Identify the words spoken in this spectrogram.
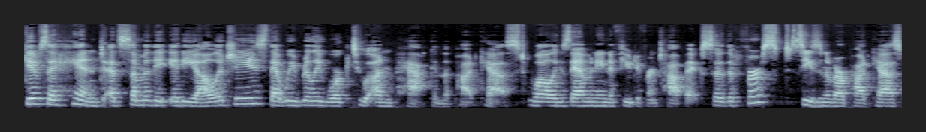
gives a hint at some of the ideologies that we really work to unpack in the podcast while examining a few different topics. So, the first season of our podcast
